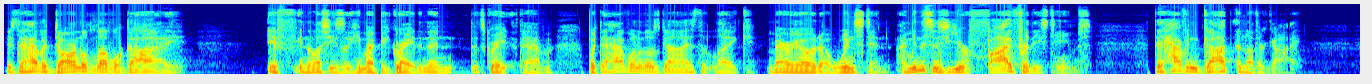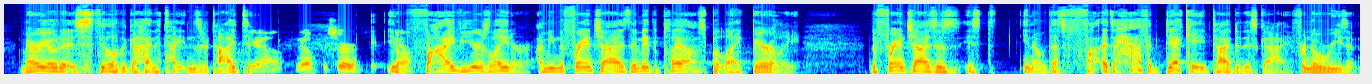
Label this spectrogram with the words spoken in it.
is to have a Darnold level guy if unless he's he might be great, and then that's great if they have him. But to have one of those guys that like Mariota, Winston, I mean, this is year five for these teams. They haven't got another guy. Mariota is still the guy the Titans are tied to. Yeah, yeah, for sure. You know, five years later, I mean, the franchise they made the playoffs, but like barely. The franchise is is you know that's five, it's a half a decade tied to this guy for no reason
